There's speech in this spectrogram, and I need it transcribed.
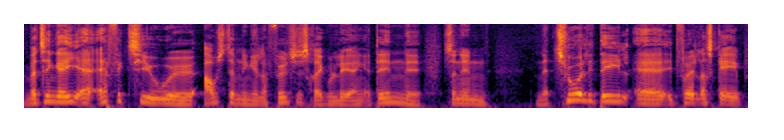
hvad tænker I, er affektiv øh, afstemning eller følelsesregulering, er det en, øh, sådan en naturlig del af et forældreskab,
